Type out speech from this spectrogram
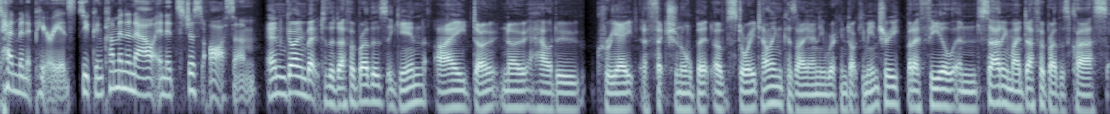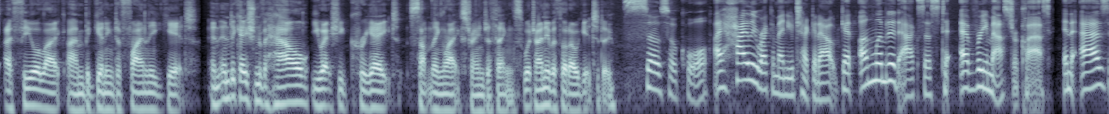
10 minute periods. So you can come in and out, and it's just awesome. And going back to the Duffer Brothers again, I don't know how to create a fictional bit of storytelling because I only work in documentary. But I feel in starting my Duffer Brothers class, I feel like I'm beginning to finally get an indication of how you actually create something like Stranger Things, which I never thought I would get to do. So, so cool. I highly recommend you check it out. Get unlimited access to every masterclass. And as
